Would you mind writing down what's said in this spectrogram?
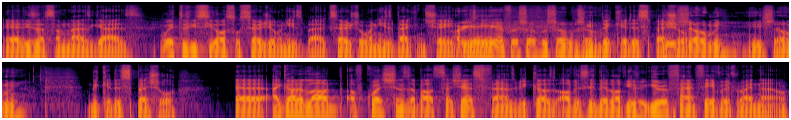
yeah, these are some nice guys. Wait till you see also Sergio when he's back. Sergio when he's back in shape. Oh yeah, yeah, for sure, for sure, for sure. The kid is special. He showed me. He showed me. the kid is special. Uh, I got a lot of questions about Sagesse fans because obviously they love you. You're a fan favorite right now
